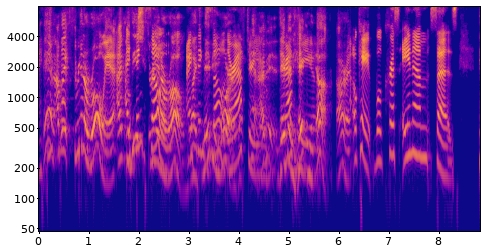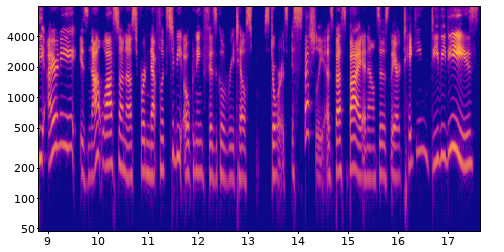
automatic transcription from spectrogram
I Man, I'm like three in a row. Eh? At I least think three in a row. I like think maybe so. more. They're after man, you. They're they've been hitting you. me up. All right. Okay, well, Chris A&M says the irony is not lost on us for Netflix to be opening physical retail s- stores, especially as Best Buy announces they are taking DVDs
